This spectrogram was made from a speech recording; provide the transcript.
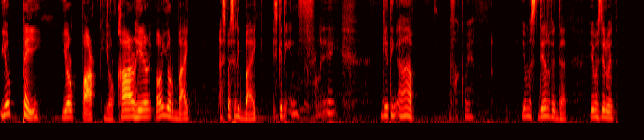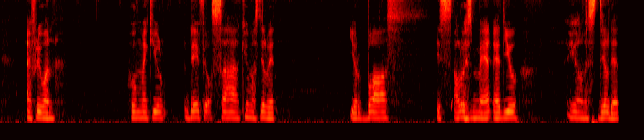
Your pay your park your car here or your bike especially bike is getting inflate getting up. Fuck man. You must deal with that. You must deal with everyone who make your day feel suck you must deal with your boss. Is always mad at you. You must deal that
